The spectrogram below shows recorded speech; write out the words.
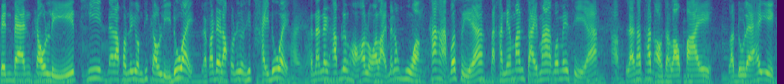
เป็นแบรนด์เกาหลีที่ได้รับความนิยมที่เกาหลีด้วย แล้วก็ได้รับความนิยมที่ไทยด้วยใช่ครับฉะนั้นนะครับเรื่องของอารมณ์อะไรไม่ต้องห่วง ถ้าหากว่าเสีย แต่คันนี้มั่นใจมากว่าไม่เสียครับแล้วถ้าท่านออกจากเราไป เราดูแลให้อีก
